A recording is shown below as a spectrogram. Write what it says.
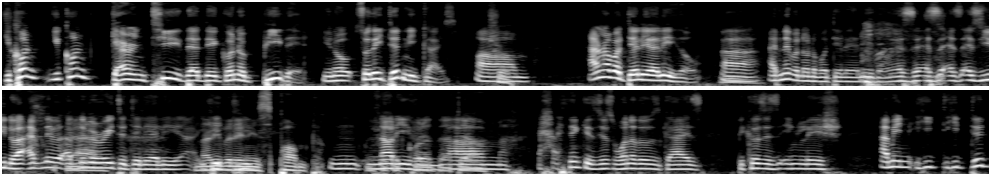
You can't you can't guarantee that they're gonna be there you know? So they did need guys. Um i don't know about Dele alli though uh, I've never known about Dele Alli though, as, as as as you know, I've never I've Yeah. never rated Dele Alli. Uh, not he- even in his pomp. N- not could call it even. that, yeah. um, I think he's just one of those guys because he's English. I mean, he he did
